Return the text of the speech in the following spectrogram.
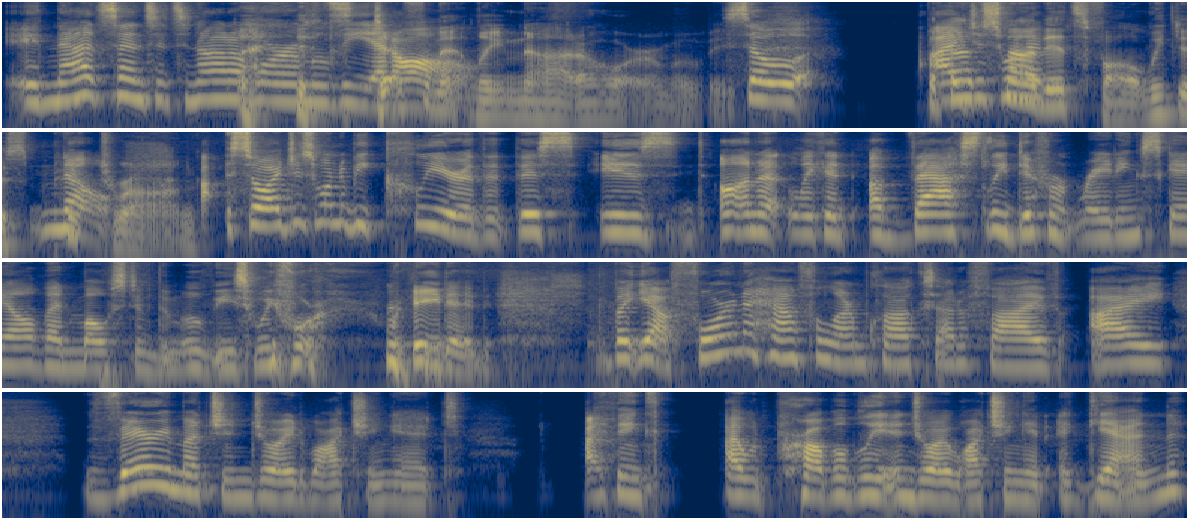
in that sense, it's not a horror movie it's at all. definitely not a horror movie. So, But I just not want to its fault. We just picked No. wrong. so I just want to be clear that this is on a like a, a vastly different rating scale than most of the movies we've rated. But yeah, four and a half alarm clocks out of five. I very much enjoyed watching it. I think I would probably enjoy watching it again.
